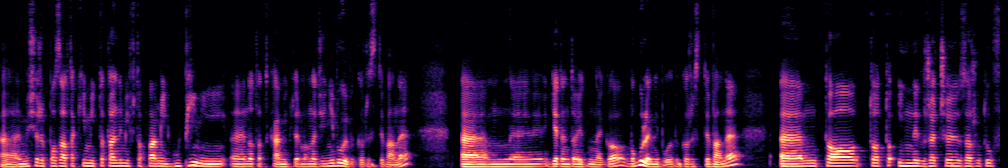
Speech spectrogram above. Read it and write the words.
E, Myślę, że poza takimi totalnymi wtopami, głupimi e, notatkami, które mam nadzieję nie były wykorzystywane, e, jeden do jednego, w ogóle nie były wykorzystywane, to, to, to innych rzeczy, zarzutów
